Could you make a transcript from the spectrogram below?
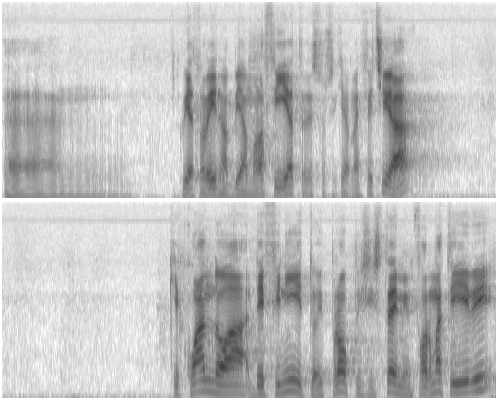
ehm, qui a Torino abbiamo la Fiat, adesso si chiama FCA, che quando ha definito i propri sistemi informativi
